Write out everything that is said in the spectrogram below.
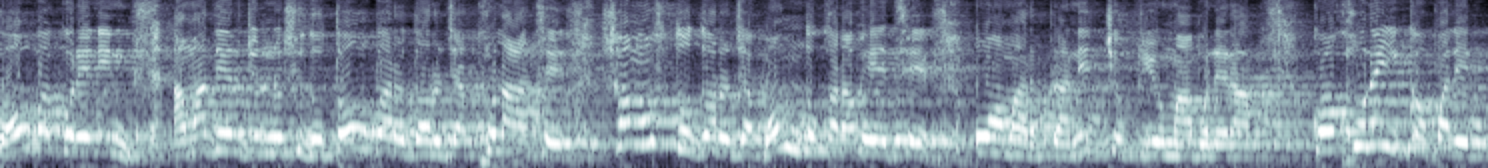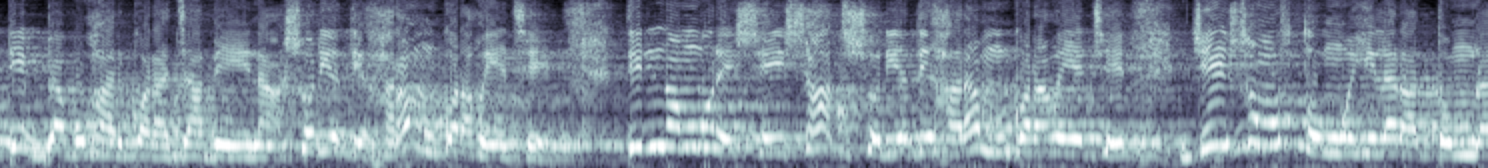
তওবা করে নিন। আমাদের জন্য শুধু তওবার দরজা খোলা আছে, সমস্ত দরজা বন্ধ করা হয়েছে। ও আমার প্রাণের প্রিয় মা বোনেরা, কখনোই কপালে টিপ ব্যবহার করা যাবে না। শরীয়তে হারাম করা হয়েছে। তিন নম্বরে সেই সাত শরীয়তে হারাম করা হয়েছে। যে সমস্ত মহিলারা তোমরা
